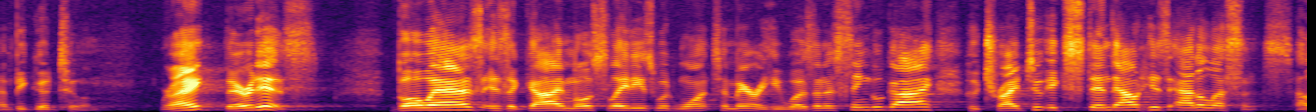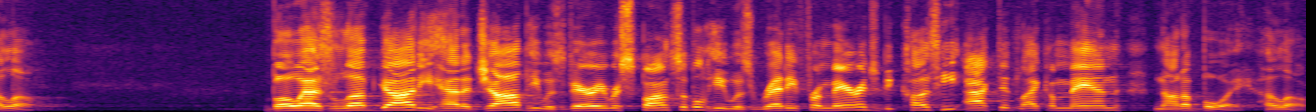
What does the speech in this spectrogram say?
and be good to him. Right? There it is. Boaz is a guy most ladies would want to marry. He wasn't a single guy who tried to extend out his adolescence. Hello. Boaz loved God. He had a job. He was very responsible. He was ready for marriage because he acted like a man, not a boy. Hello.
